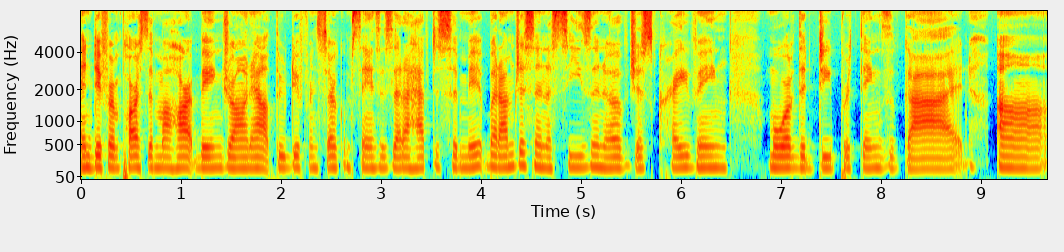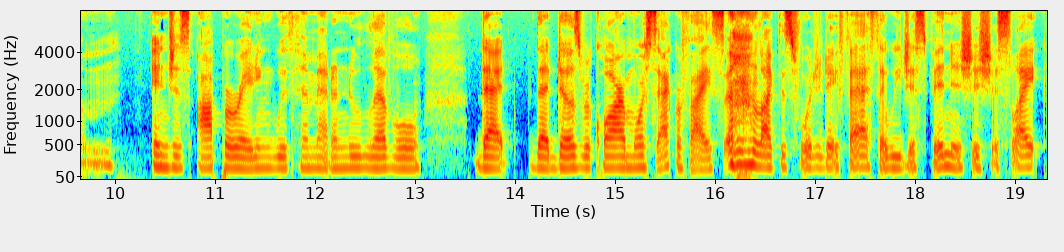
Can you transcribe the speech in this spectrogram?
and different parts of my heart being drawn out through different circumstances that I have to submit. But I'm just in a season of just craving more of the deeper things of God um, and just operating with Him at a new level that that does require more sacrifice like this 40 day fast that we just finished it's just like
